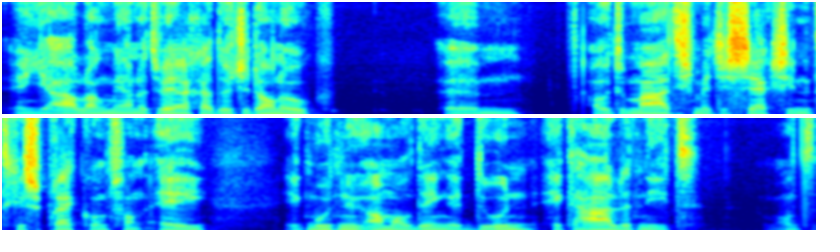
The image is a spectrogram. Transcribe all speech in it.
een jaar lang mee aan het werk gaat, dat je dan ook um, automatisch met je sectie in het gesprek komt van hé, hey, ik moet nu allemaal dingen doen, ik haal het niet. Want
